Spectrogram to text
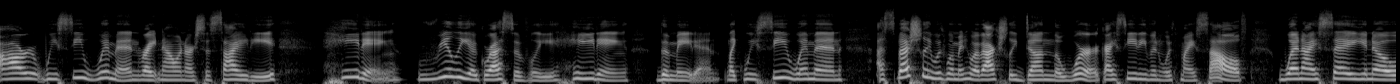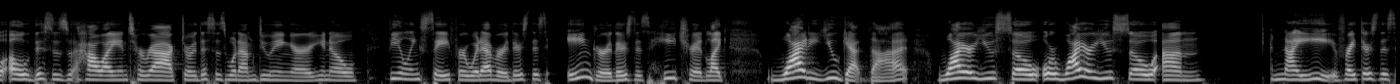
our we see women right now in our society hating, really aggressively hating the maiden. Like we see women, especially with women who have actually done the work. I see it even with myself when I say, you know, oh, this is how I interact or this is what I'm doing or, you know, feeling safe or whatever. There's this anger, there's this hatred. Like, why do you get that? Why are you so, or why are you so, um, naive, right? There's this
